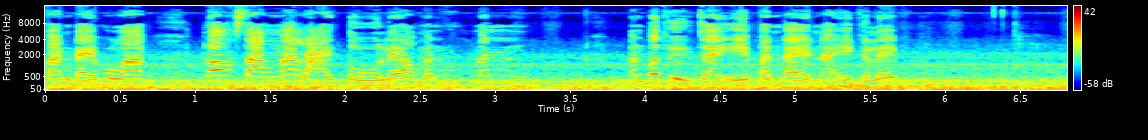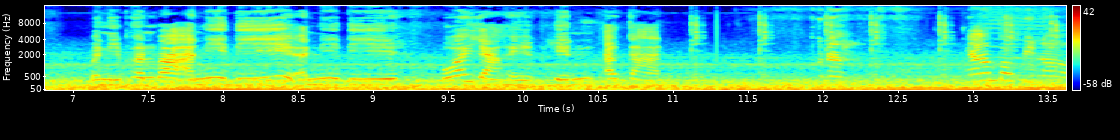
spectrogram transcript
ปานใดเพราะว่าลองสั่งมาหลายโตแล้วมันมันมันพอถือใจเอปันใดนะเอก็เลยวันนี้เพื่อนว่าอันนี้ดี อันนี้ดีเพราะว่าอยากเห็นอากาศคุณนะงามบ่พี่น้อง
